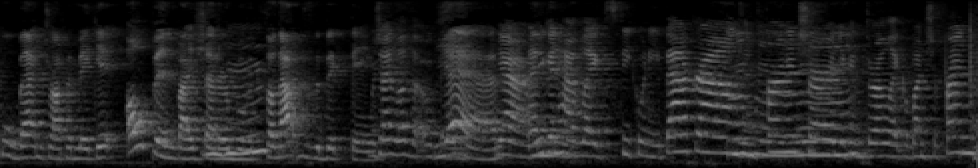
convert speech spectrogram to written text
cool backdrop and make it open by Shutter Booth. So that was the big thing. Mm-hmm. Which I love the opening. Yeah. Yeah. And you can have like sequiny backgrounds and furniture. And you can throw like a bunch of friends in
